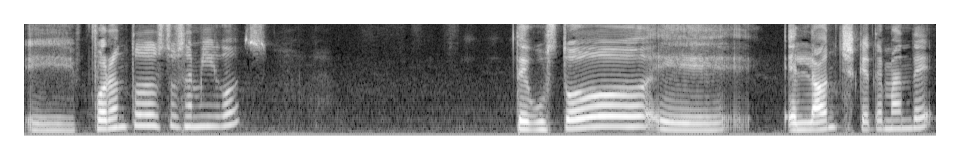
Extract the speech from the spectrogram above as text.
Eh, ¿Fueron todos tus amigos? ¿Te gustó eh, el lunch que te mandé?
